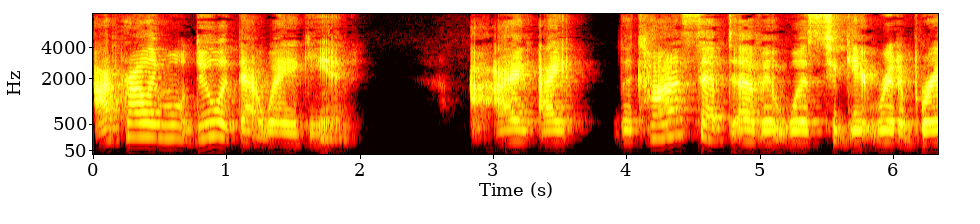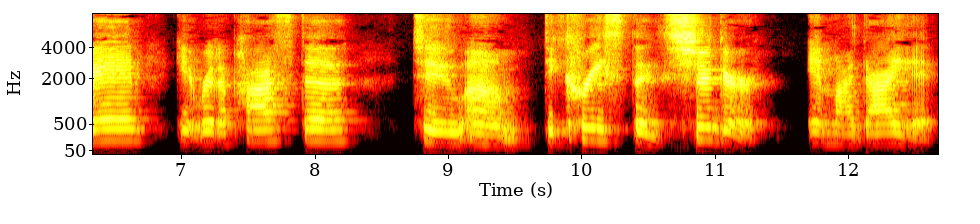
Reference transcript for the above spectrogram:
I probably won't do it that way again. I, I, the concept of it was to get rid of bread, get rid of pasta, to um, decrease the sugar in my diet.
